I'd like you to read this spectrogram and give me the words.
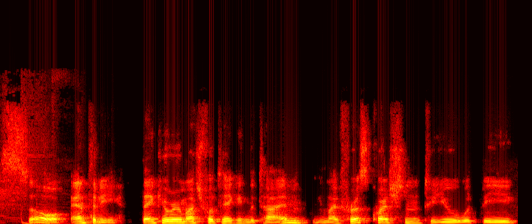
So, Anthony, thank you very much for taking the time. My first question to you would be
